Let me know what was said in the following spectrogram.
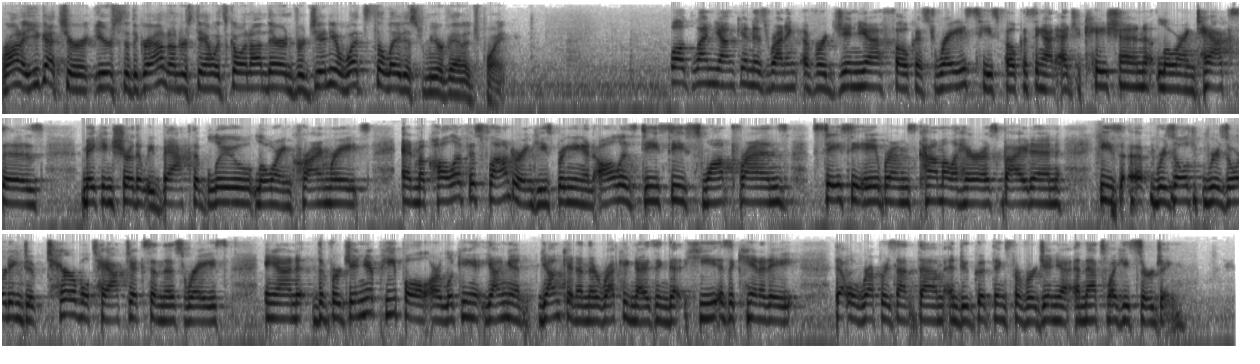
Ronna, you got your ears to the ground, understand what's going on there in Virginia. What's the latest from your vantage point? Well, Glenn Youngkin is running a Virginia focused race. He's focusing on education, lowering taxes, making sure that we back the blue, lowering crime rates. And McAuliffe is floundering. He's bringing in all his D.C. swamp friends, Stacey Abrams, Kamala Harris, Biden. He's uh, result, resorting to terrible tactics in this race. And the Virginia people are looking at Youngkin, Youngkin and they're recognizing that he is a candidate that will represent them and do good things for Virginia. And that's why he's surging.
